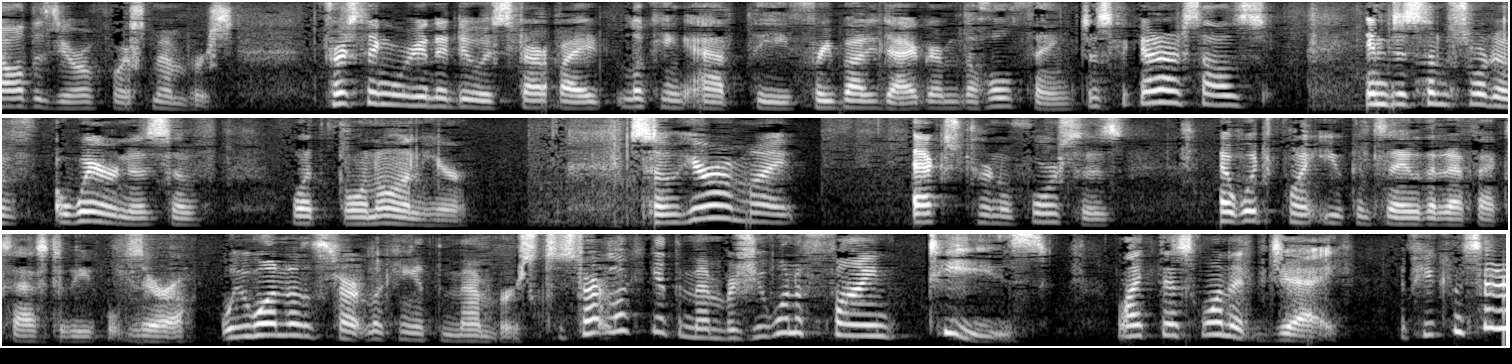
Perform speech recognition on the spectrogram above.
all the zero force members. First thing we're going to do is start by looking at the free body diagram, the whole thing, just to get ourselves into some sort of awareness of what's going on here. So here are my external forces, at which point you can say that fx has to be equal to zero. We want to start looking at the members. To start looking at the members, you want to find t's, like this one at j. If you consider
